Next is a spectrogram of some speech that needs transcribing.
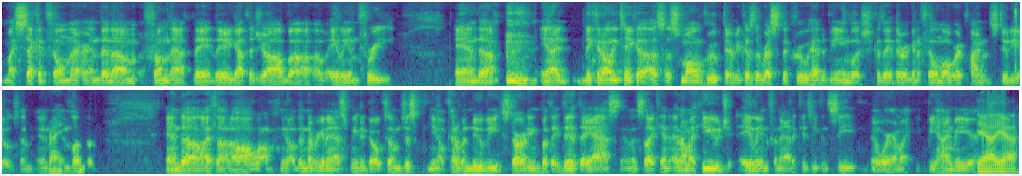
my second film there. And then um, from that, they they got the job of Alien Three and uh, and I they could only take a, a, small group there because the rest of the crew had to be English because they, they were going to film over at Pinewood Studios in, in, right. in London. And uh, I thought, oh well, you know, they're never going to ask me to go because I'm just you know kind of a newbie starting. But they did. They asked, and it's like, and, and I'm a huge Alien fanatic, as you can see. Know, where am I behind me here? Yeah, yeah,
